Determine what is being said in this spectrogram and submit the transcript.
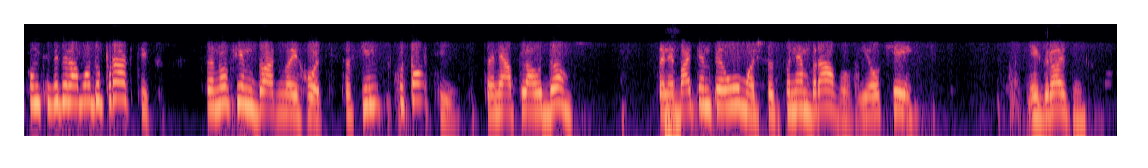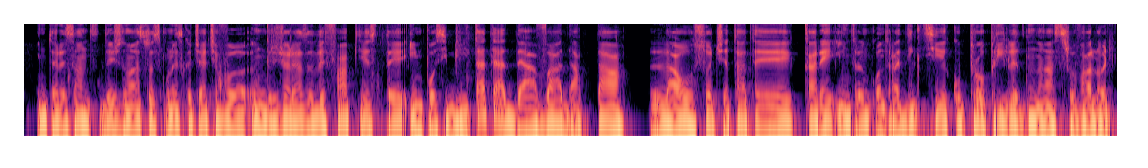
Păi acum se vede la modul practic. Să nu fim doar noi hoți, să fim cu toții, să ne aplaudăm, să ne batem pe umăr și să spunem bravo, e ok. E groaznic. Interesant. Deci dumneavoastră spuneți că ceea ce vă îngrijorează de fapt este imposibilitatea de a vă adapta la o societate care intră în contradicție cu propriile dumneavoastră valori. 0372069599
